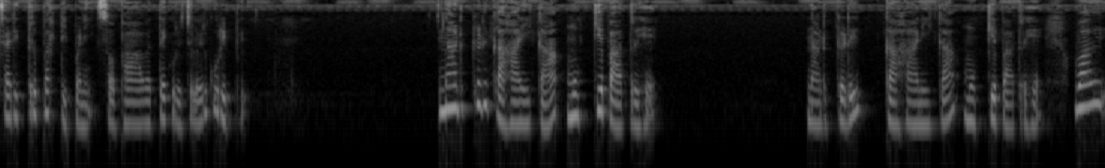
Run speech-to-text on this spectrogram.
ചരിത്രപ്പർ ടിപ്പണി സ്വഭാവത്തെക്കുറിച്ചുള്ള ഒരു കുറിപ്പ്. നടുക്കട് കഹാനിക്ക മുഖ്യപാത്രഹെ. നടുക്കട് कहानी का मुख्य पात्र है। वह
